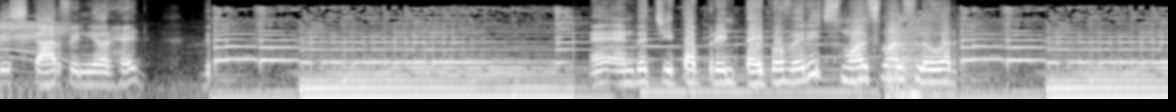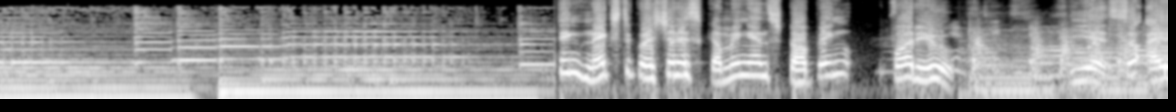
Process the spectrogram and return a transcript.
this scarf in your head. And the cheetah print type of very small small flower. I think next question is coming and stopping for you. Yes, so I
